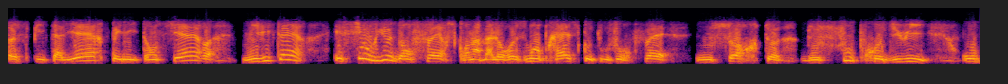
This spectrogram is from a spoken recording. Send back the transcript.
hospitalière, pénitentiaire, militaire. Et si au lieu d'en faire ce qu'on a malheureusement presque toujours fait, une sorte de sous-produit, on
